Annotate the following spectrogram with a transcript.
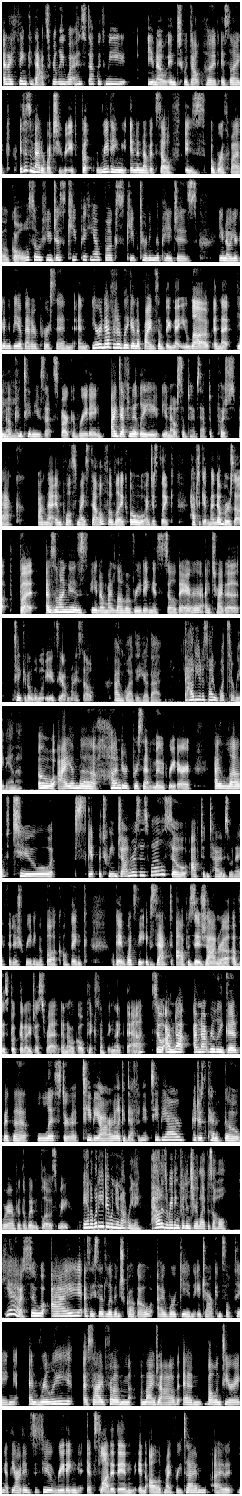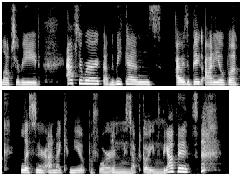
And I think that's really what has stuck with me you know, into adulthood is like, it doesn't matter what you read, but reading in and of itself is a worthwhile goal. So if you just keep picking up books, keep turning the pages, you know you're going to be a better person and you're inevitably going to find something that you love and that you know mm-hmm. continues that spark of reading. I definitely you know sometimes have to push back on that impulse myself of like oh i just like have to get my numbers up. But as long as you know my love of reading is still there i try to take it a little easy on myself. I'm glad to hear that. How do you decide what to read anna? Oh i am a hundred percent mood reader I love to skip between genres as well. So oftentimes when I finish reading a book, I'll think, okay, what's the exact opposite genre of this book that I just read? And I'll go pick something like that. So I'm not I'm not really good with a list or a TBR, like a definite TBR. I just kind of go wherever the wind blows me. Anna, what do you do when you're not reading? How does reading fit into your life as a whole? Yeah, so I, as I said, live in Chicago. I work in HR consulting and really, aside from my job and volunteering at the Art Institute, reading gets slotted in in all of my free time. I love to read after work, on the weekends. I was a big audiobook listener on my commute before mm, I stopped going mm. into the office.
